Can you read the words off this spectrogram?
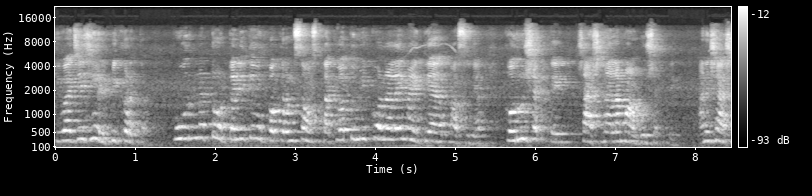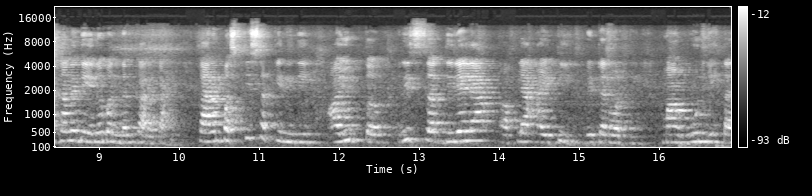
किंवा जे झेडपी करतं पूर्ण टोटली ते उपक्रम संस्था किंवा तुम्ही कोणालाही माहिती असू द्या करू शकते शासनाला मागू शकते. आणि शासनाने देणं बंधनकारक आहे. कारण पस्तीस टक्के निधी आयुक्त रितसर दिलेल्या आपल्या आय टी रिटर्नवरती मागून घेता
